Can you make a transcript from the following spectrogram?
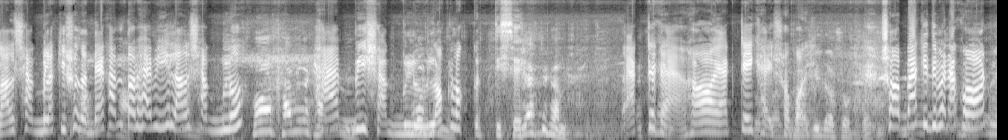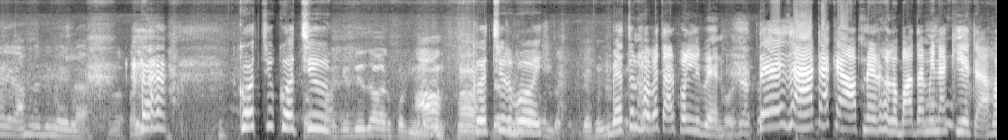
লাল শাকগুলা কি সুন্দর? দেখান তো ভাবি লাল শাকগুলো। হ্যাভি শাকগুলো লক লক করতেছে। এক টাকা হ্যাঁ একটাই খাই সবাই। সব বাকি সব বাকি দিবেন এখন? কচু কচু। বাকি দিয়ে যাওয়ার পর হ্যাঁ কচুর বই। বেতন হবে তারপর নিবেন। তো এই যে টাকা আপনার হলো বাদামি না কি এটা? হ।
